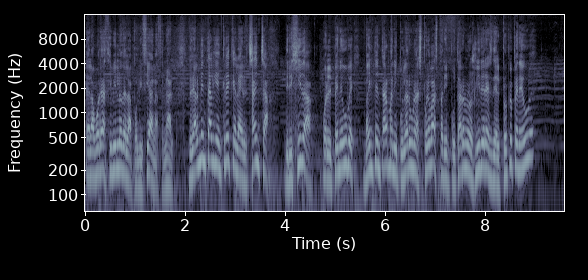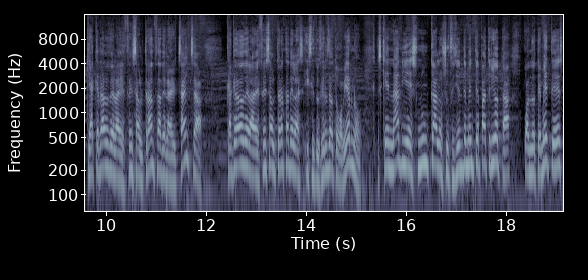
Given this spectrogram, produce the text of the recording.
de la Guardia Civil o de la Policía Nacional. ¿Realmente alguien cree que la Erchaincha, dirigida por el PNV, va a intentar manipular unas pruebas para imputar a unos líderes del propio PNV? ¿Qué ha quedado de la defensa ultranza de la Erchaincha? ¿Qué ha quedado de la defensa ultranza de las instituciones de autogobierno? Es que nadie es nunca lo suficientemente patriota cuando te metes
